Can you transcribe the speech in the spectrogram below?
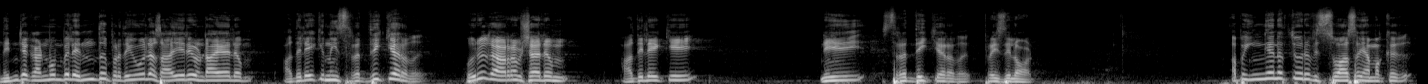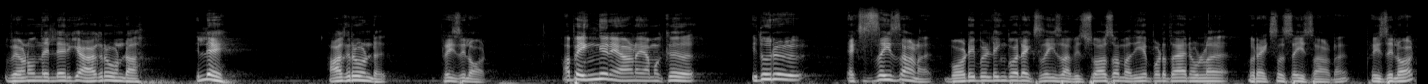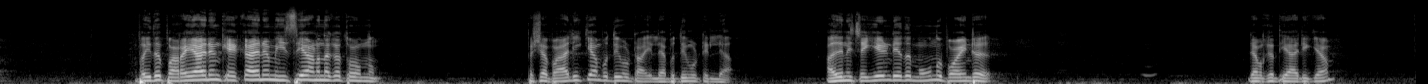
നിന്റെ കൺമുമ്പിൽ എന്ത് പ്രതികൂല സാഹചര്യം ഉണ്ടായാലും അതിലേക്ക് നീ ശ്രദ്ധിക്കരുത്. ഒരു കാരണവശാലും അതിലേക്ക് നീ ശ്രദ്ധിക്കരുത്. പ്രൈസ് ലോഡ് അപ്പോൾ ഇങ്ങനത്തെ ഒരു വിശ്വാസം നമുക്ക് വേണമെന്ന് എല്ലാവർക്കും ആഗ്രഹമുണ്ടാ? ഇല്ലേ? ആഗ്രഹമുണ്ട്. പ്രൈസ് ലോഡ് അപ്പോൾ എങ്ങനെയാണ് നമുക്ക് ഇതൊരു എക്സസൈസാണ് ബോഡി ബിൽഡിംഗ് പോലെ എക്സസൈസാണ് വിശ്വാസം അധികപ്പെടുത്താനുള്ള ഒരു എക്സസൈസാണ് പ്രൈസ് ലോഡ് അപ്പോൾ ഇത് പറയാനും കേൾക്കാനും ഈസിയാണെന്നൊക്കെ തോന്നും. പക്ഷേ പാലിക്കാൻ ബുദ്ധിമുട്ടായില്ല ബുദ്ധിമുട്ടില്ല. അതിന് ചെയ്യേണ്ടത് മൂന്ന് പോയിന്റ് നമുക്ക് ധ്യാനിക്കാം.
